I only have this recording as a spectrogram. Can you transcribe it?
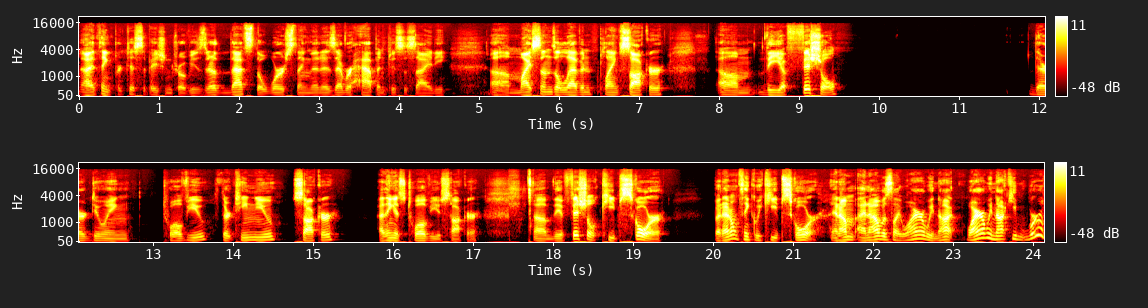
I think participation trophies, they're, that's the worst thing that has ever happened to society. Um, my son's 11 playing soccer um, the official, they're doing 12U, 13U soccer. I think it's 12U soccer. Um, the official keeps score, but I don't think we keep score. And I'm and I was like, why are we not? Why are we not keeping? We're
